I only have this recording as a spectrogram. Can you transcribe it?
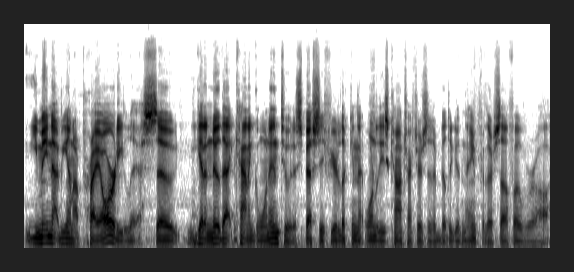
you may not be on a priority list. So you got to know that kind of going into it, especially if you're looking at one of these contractors that have built a good name for themselves overall.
